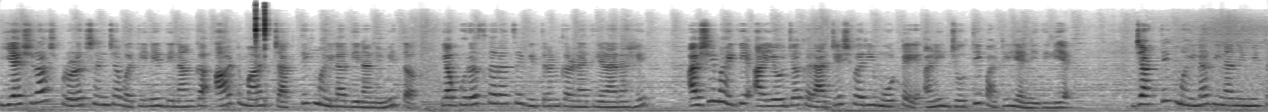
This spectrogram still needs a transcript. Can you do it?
यशराज प्रोडक्शनच्या वतीने दिनांक आठ मार्च जागतिक महिला दिनानिमित्त या पुरस्काराचे वितरण करण्यात येणार आहे. अशी माहिती आयोजक राजेश्वरी मोटे आणि ज्योती पाटील यांनी दिली आहे. जागतिक महिला दिनानिमित्त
